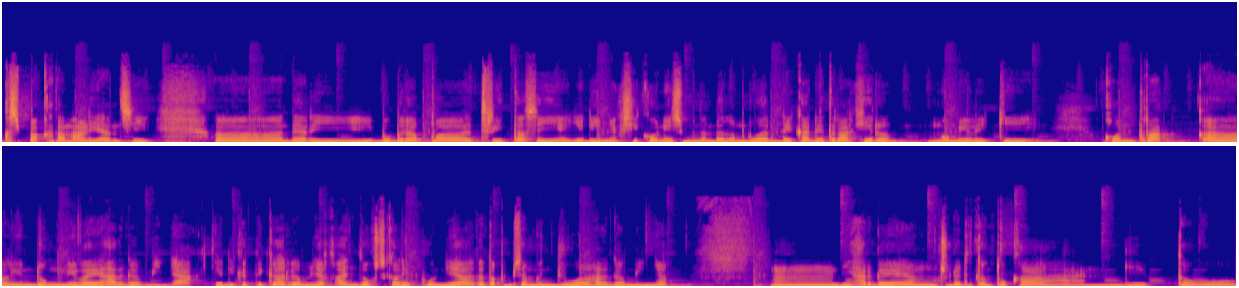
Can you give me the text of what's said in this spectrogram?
kesepakatan aliansi? Uh, dari beberapa cerita sih, jadi Meksiko ini sebenarnya dalam dua dekade terakhir memiliki kontrak uh, lindung nilai harga minyak. Jadi ketika harga minyak anjlok sekalipun dia tetap bisa menjual harga minyak um, di harga yang sudah ditentukan gitu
